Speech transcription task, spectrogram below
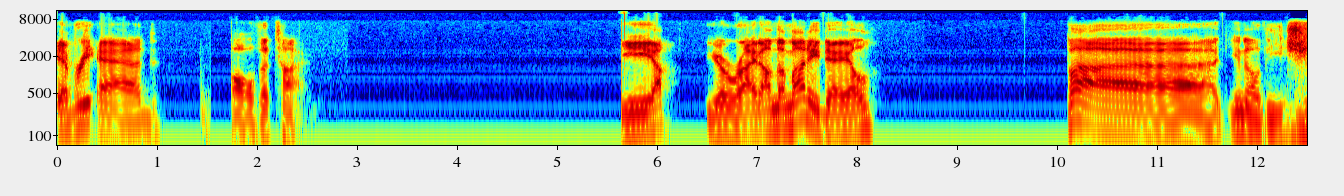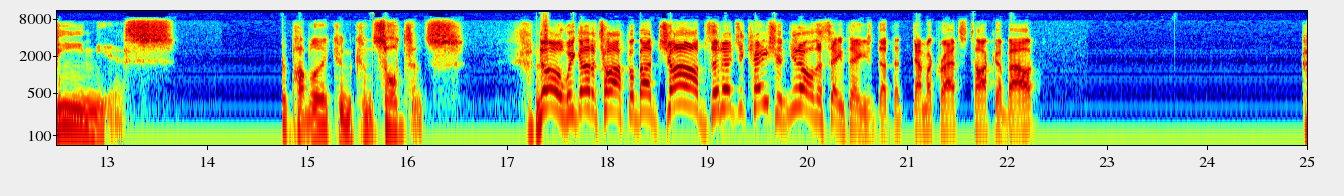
Every ad, all the time. Yep, you're right on the money, Dale. But, you know, the genius Republican consultants. No, we got to talk about jobs and education. You know, the same things that the Democrats talk about.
